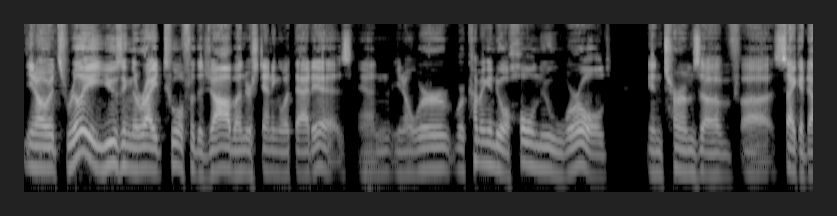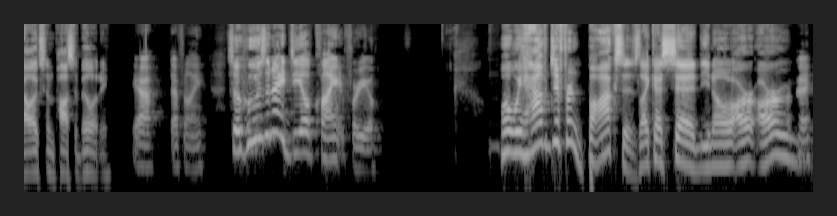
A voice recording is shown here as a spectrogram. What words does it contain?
you know, it's really using the right tool for the job, understanding what that is, and you know, we're we're coming into a whole new world in terms of uh, psychedelics and possibility. Yeah, definitely. So, who's an ideal client for you? Well, we have different boxes. Like I said, you know, our our okay.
